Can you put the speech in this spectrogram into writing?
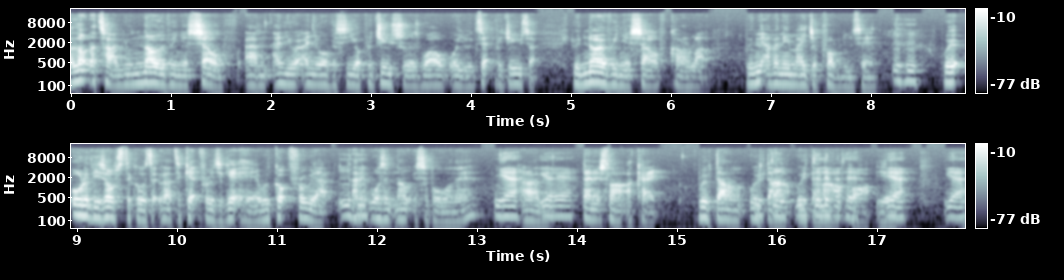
A lot of the time, you'll know within yourself, um, and you and you obviously your producer as well, or your exec producer. You know within yourself, kind of like we didn't have any major problems here. Mm-hmm. We're all of these obstacles that we had to get through to get here. We've got through that, and it wasn't noticeable on there. yeah, Um, yeah, yeah. Then it's like, okay, we've done, we've, done, we've, done delivered here. part. Yeah. yeah,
